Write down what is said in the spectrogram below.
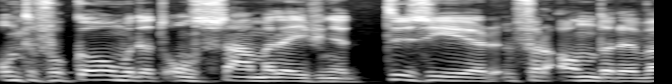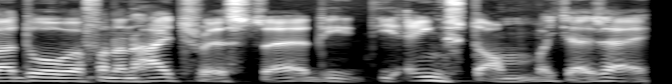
om te voorkomen dat onze samenlevingen te zeer veranderen, waardoor we van een high trust, hè, die, die eenstam, wat jij zei,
